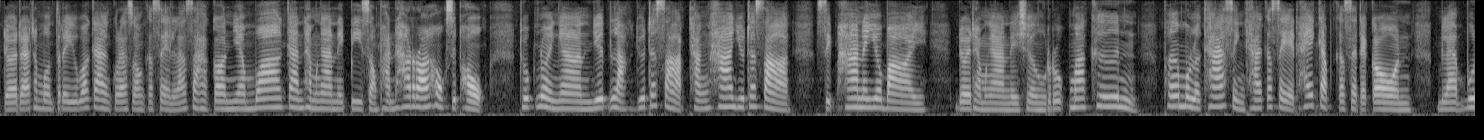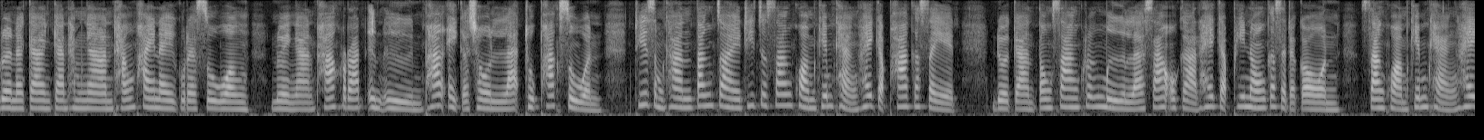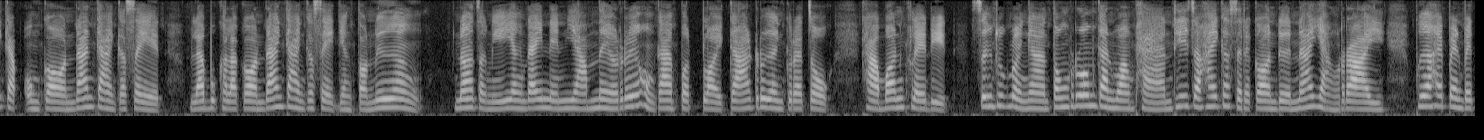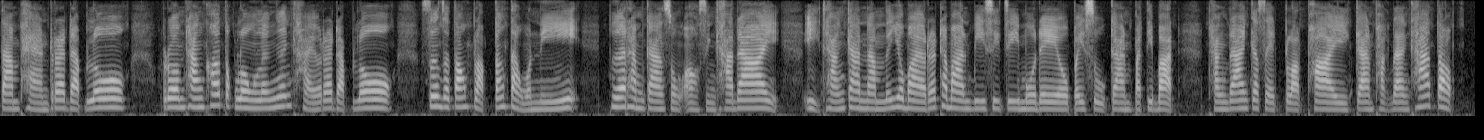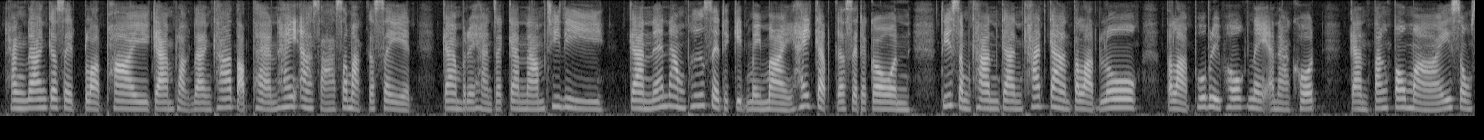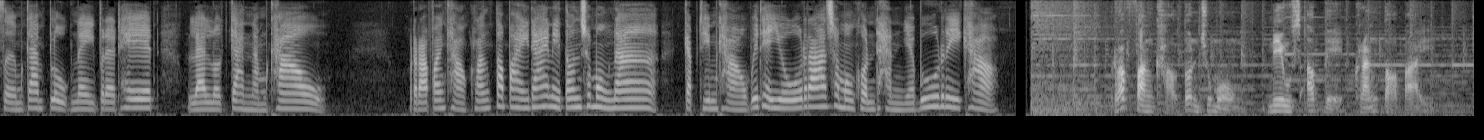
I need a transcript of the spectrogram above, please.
ดยรัฐมนตรีว่าการกระทรวงเกษตรและสหกรณ์ย้ำว่าการทำงานในปี 2566 ทุกหน่วยงานยึดหลักยุทธศาสตร์ทั้ง 5 ยุทธศาสตร์ 15 นโยบาย โดยทำงานในเชิงรุกมากขึ้น เพิ่มมูลค่าสินค้าเกษตรให้กับเกษตรกร และบูรณาการการทำงานทั้งภายในกระทรวง หน่วยงานภาครัฐอื่น ๆ ภาคเอกชน และทุกภาคส่วน ที่สำคัญตั้งใจที่จะสร้างความเข้มแข็งให้กับภาคเกษตร โดยการต้องสร้างเครื่องมือและสร้างโอกาสให้กับพี่น้องเกษตรกร สร้างความเข้มแข็งให้กับองค์กรด้านการเกษตร และบุคลากรด้านการเกษตรอย่างต่อเนื่อง นอกจากนี้ยังได้เน้นย้ำในเรื่องของการปลดปล่อยก๊าซเรือนกระจกคาร์บอนเครดิต ซึ่งทุกหน่วยงานต้องร่วมกันวางแผนที่จะให้เกษตรกรเดินหน้าอย่างไร เพื่อให้เป็นไปตามแผนระดับโลก รวมทั้งข้อตกลงและเงื่อนไขระดับโลก ซึ่งจะต้องปรับตั้งแต่วันนี้เพื่อทำการส่งออกสินค้าได้ อีกทั้งการนำนโยบายรัฐบาล BCG โมเดลไปสู่การปฏิบัติ ทางด้านเกษตรปลอดภัย การผลักดันค่าตอบ ทางด้านเกษตรปลอดภัย การผลักดันค่าตอบแทนให้อาสาสมัครเกษตร การบริหารจัดการน้ำที่ดี การแนะนำพืชเศรษฐกิจใหม่ๆ ให้กับเกษตรกร ที่สำคัญการคาดการตลาดโลก ตลาดผู้บริโภคในอนาคต การตั้งเป้าหมาย ส่งเสริมการปลูกในประเทศ และลดการนำเข้า รับฟังข่าวครั้งต่อไปได้ในต้นชั่วโมงหน้า กับทีมข่าววิทยุราชมงคลธัญบุรีค่ะ รับฟังข่าวต้นชั่วโมง News อัปเดตครั้งต่อไป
